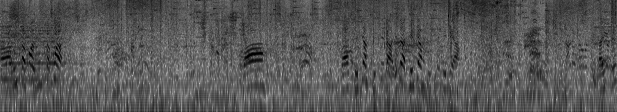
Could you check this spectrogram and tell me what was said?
아, 윌서 컷, 윌서 컷. 와. 와, 대장 개쎄다. 얘들아, 대장 조심해, 대장. 나이스.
